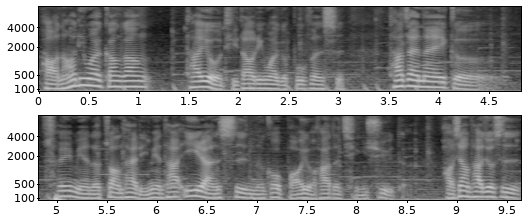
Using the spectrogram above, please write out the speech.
好，然后另外刚刚他又有提到另外一个部分是他在那一个。催眠的状态里面，他依然是能够保有他的情绪的，好像他就是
